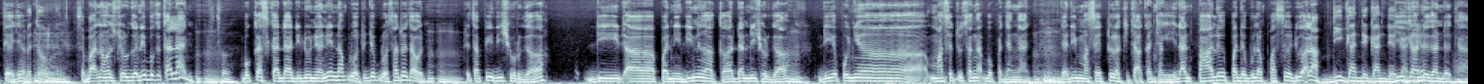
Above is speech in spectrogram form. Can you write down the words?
kita je. Betul. Sebab nak masuk syurga ni berkekalan. Betul. Bukan sekadar di dunia ni 60 70 satu tahun. Mm-mm. Tetapi di syurga di uh, apa ni di neraka dan di syurga hmm. dia punya masa tu sangat berpanjangan. Hmm. Jadi masa itulah kita akan cari dan pahala pada bulan puasa jugalah Diganda-gandakan. ya? diganda-gandakan.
